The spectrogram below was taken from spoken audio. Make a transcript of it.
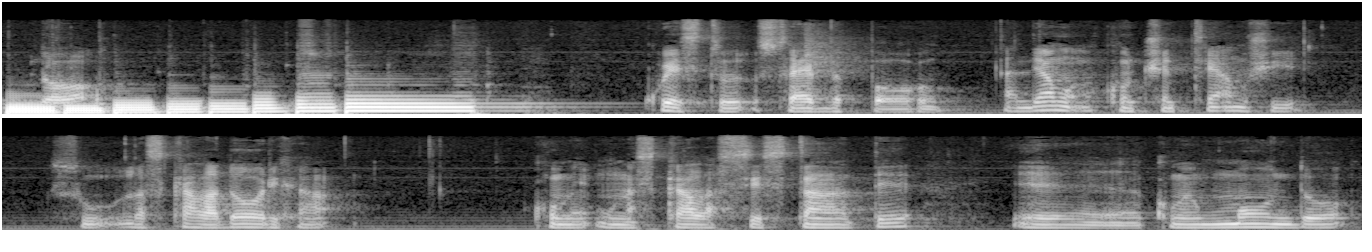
Do, questo serve poco. Andiamo, concentriamoci sulla scala dorica come una scala a sé stante, eh, come un mondo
